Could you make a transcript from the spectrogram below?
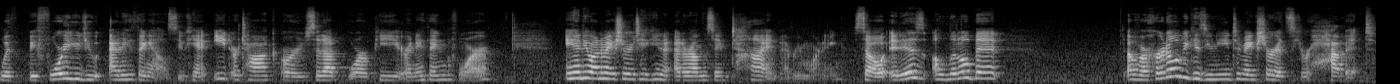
with before you do anything else. You can't eat or talk or sit up or pee or anything before. And you want to make sure you're taking it at around the same time every morning. So it is a little bit of a hurdle because you need to make sure it's your habit.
